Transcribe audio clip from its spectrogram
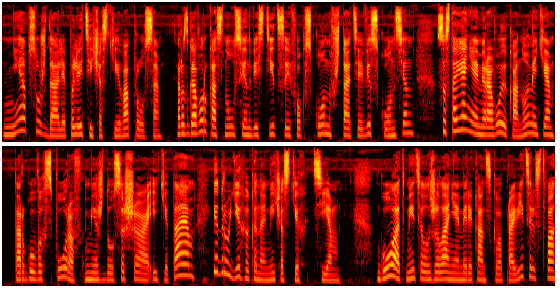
не обсуждали политические вопросы. Разговор коснулся инвестиций Foxconn в штате Висконсин, состояния мировой экономики, торговых споров между США и Китаем и других экономических тем. Го отметил желание американского правительства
